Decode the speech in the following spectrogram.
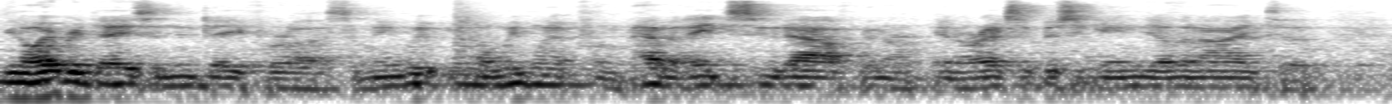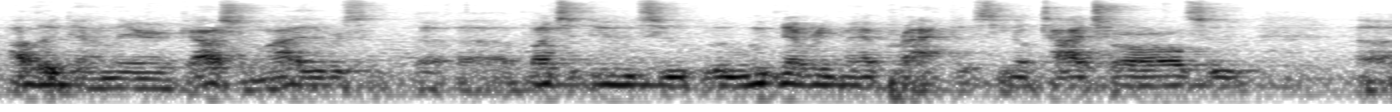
you know, every day is a new day for us. I mean, we, you know, we went from having eight suit out in our in our exhibition game the other night to I looked down there, gosh almighty, there was a, a bunch of dudes who, who we've never even had practice. You know, Ty Charles, who uh,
